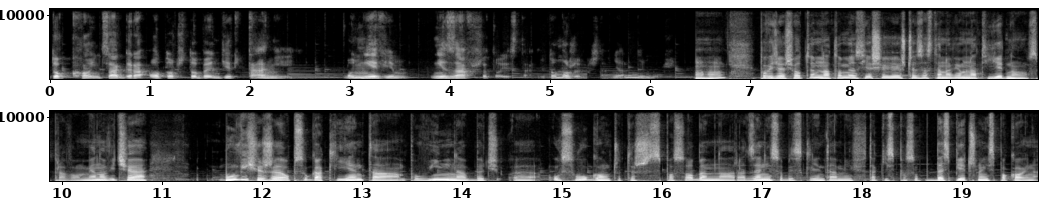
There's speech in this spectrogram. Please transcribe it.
do końca gra o to, czy to będzie taniej, bo nie wiem, nie zawsze to jest tanie. To może być tanie, ale nie musi. Mhm. Powiedziałeś o tym, natomiast ja się jeszcze zastanawiam nad jedną sprawą, mianowicie Mówi się, że obsługa klienta powinna być e, usługą czy też sposobem na radzenie sobie z klientami w taki sposób bezpieczny i spokojny.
